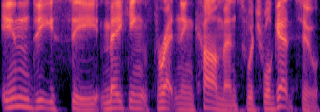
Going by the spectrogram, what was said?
in DC making threatening comments, which we'll get to.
